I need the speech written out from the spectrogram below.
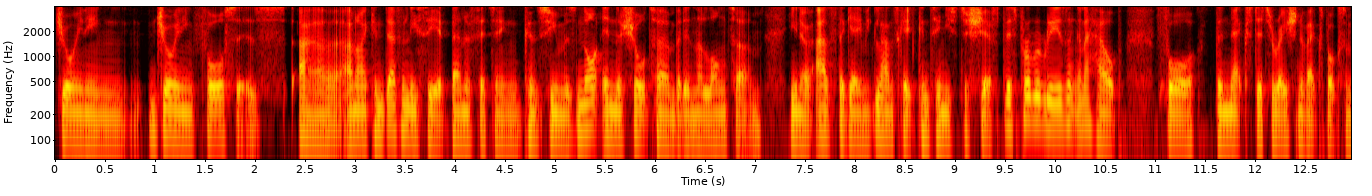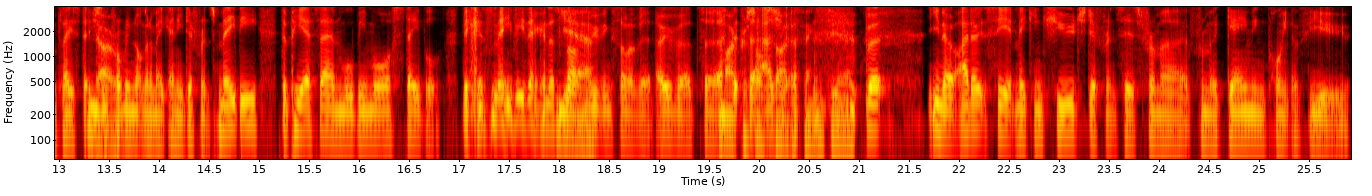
joining joining forces, uh, and I can definitely see it benefiting consumers, not in the short term, but in the long term. You know, as the gaming landscape continues to shift, this probably isn't going to help for the next iteration of Xbox and PlayStation. No. It's probably not going to make any difference. Maybe the PSN will be more stable because maybe they're going to start yeah. moving some of it over to Microsoft to side of things. Yeah, but you know, I don't see it making huge differences from a from a gaming point of view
